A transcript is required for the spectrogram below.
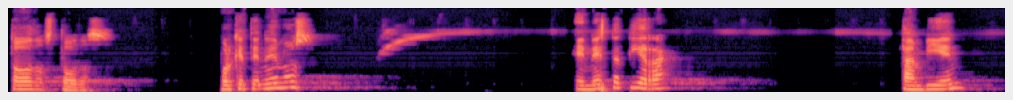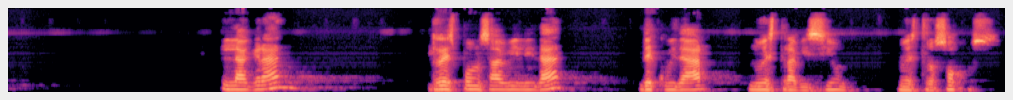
Todos, todos. Porque tenemos en esta tierra también la gran responsabilidad de cuidar nuestra visión, nuestros ojos.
